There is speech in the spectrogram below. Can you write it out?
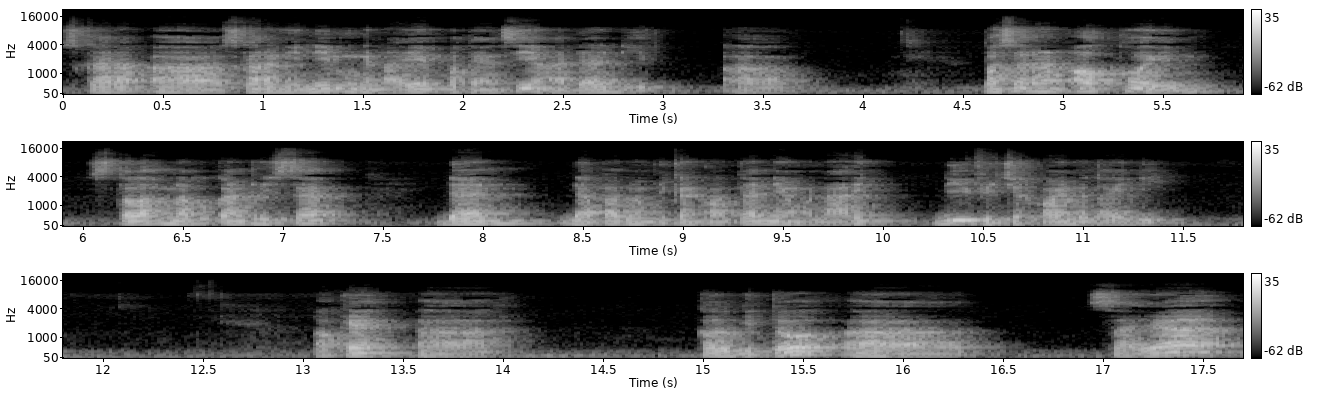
sekarang uh, sekarang ini mengenai potensi yang ada di uh, pasaran altcoin setelah melakukan riset dan dapat memberikan konten yang menarik di futurecoin.id. Oke, uh, kalau gitu uh, saya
